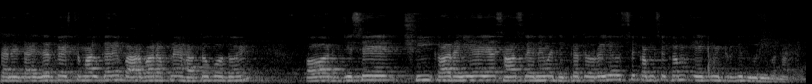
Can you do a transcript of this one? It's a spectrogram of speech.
सैनिटाइजर का इस्तेमाल करें बार बार अपने हाथों को धोएँ और जिसे छींक आ रही है या सांस लेने में दिक्कत हो रही है उससे कम से कम एक मीटर की दूरी बनाए।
